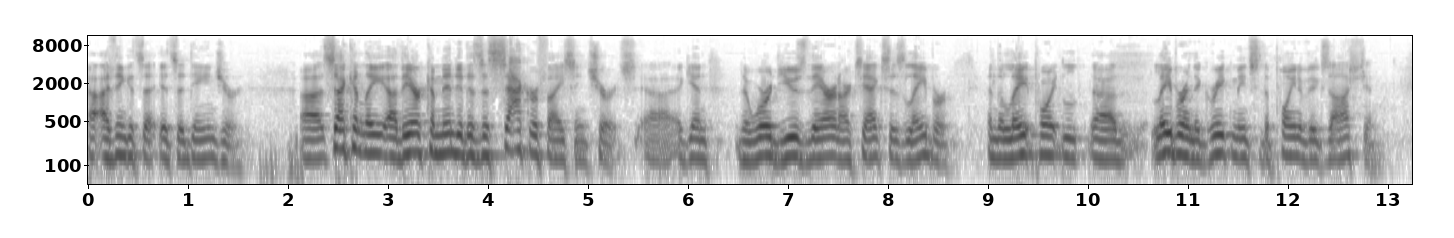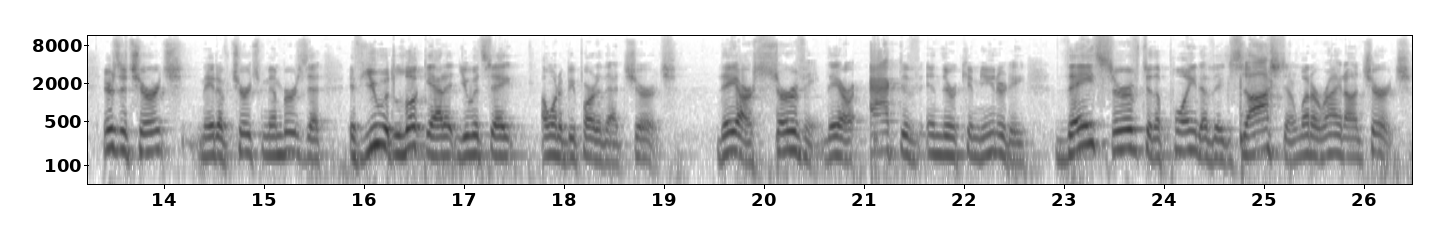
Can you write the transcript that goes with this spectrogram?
Uh, I think it's a, it's a danger. Uh, secondly, uh, they are commended as a sacrificing church. Uh, again, the word used there in our text is labor. And the la point, uh, labor in the Greek means the point of exhaustion. Here's a church made of church members that if you would look at it, you would say, I want to be part of that church. They are serving. They are active in their community. They serve to the point of exhaustion. What a ride on church.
